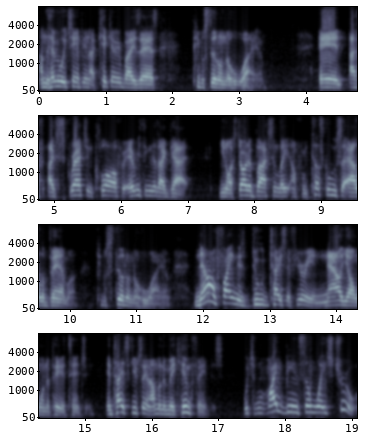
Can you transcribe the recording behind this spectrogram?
I'm the heavyweight champion. I kick everybody's ass. People still don't know who I am. And I, I scratch and claw for everything that I got. You know, I started boxing late. I'm from Tuscaloosa, Alabama. People still don't know who I am. Now I'm fighting this dude, Tyson Fury, and now y'all want to pay attention. And Tyson keeps saying, I'm going to make him famous, which might be in some ways true.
